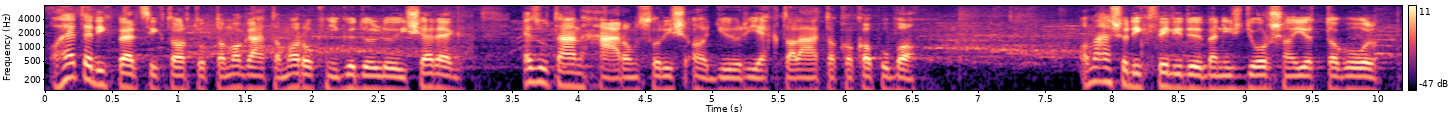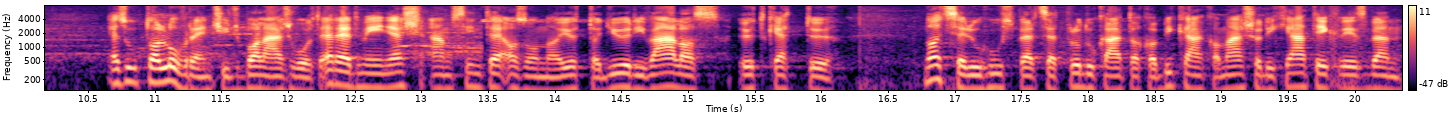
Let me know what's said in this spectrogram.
A hetedik percig tartotta magát a maroknyi gödöllői sereg, ezután háromszor is a győriek találtak a kapuba. A második félidőben is gyorsan jött a gól. Ezúttal Lovrencsics Balázs volt eredményes, ám szinte azonnal jött a győri válasz, 5-2. Nagyszerű 20 percet produkáltak a bikák a második játékrészben,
